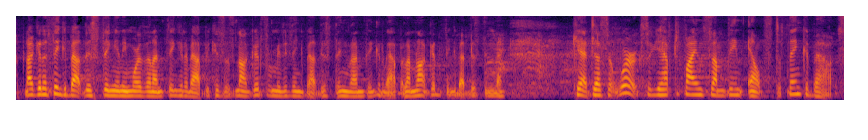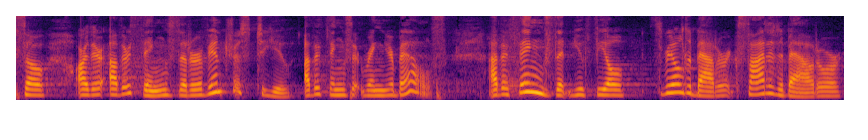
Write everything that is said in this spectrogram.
I'm not going to think about this thing anymore than I'm thinking about because it's not good for me to think about this thing that I'm thinking about but I'm not going to think about this thing that can't doesn't work. So you have to find something else to think about. So are there other things that are of interest to you? Other things that ring your bells? Other things that you feel thrilled about or excited about or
